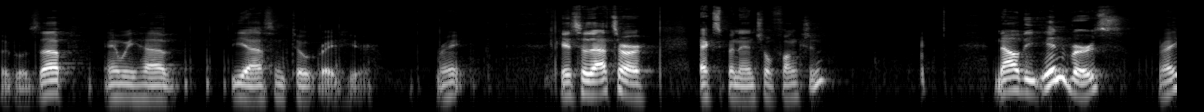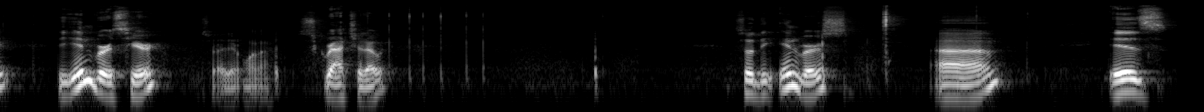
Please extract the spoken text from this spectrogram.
So it goes up, and we have the asymptote right here, right? Okay, so that's our exponential function. Now the inverse, right? The inverse here, so I didn't want to scratch it out. So the inverse um, is,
